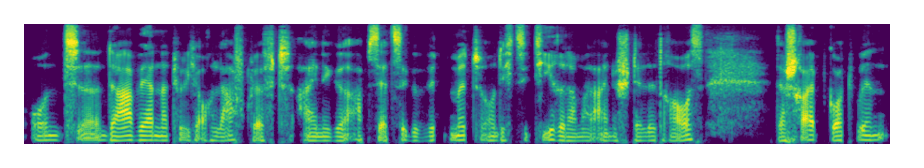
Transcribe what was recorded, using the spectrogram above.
Und äh, da werden natürlich auch Lovecraft einige Absätze gewidmet und ich zitiere da mal eine Stelle draus. Da schreibt Godwin,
